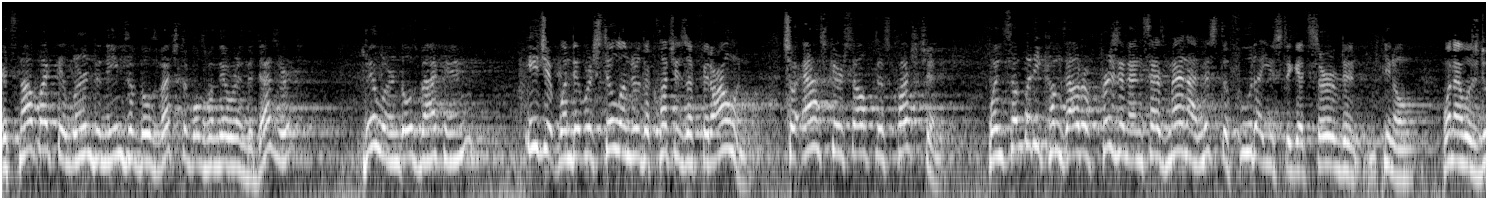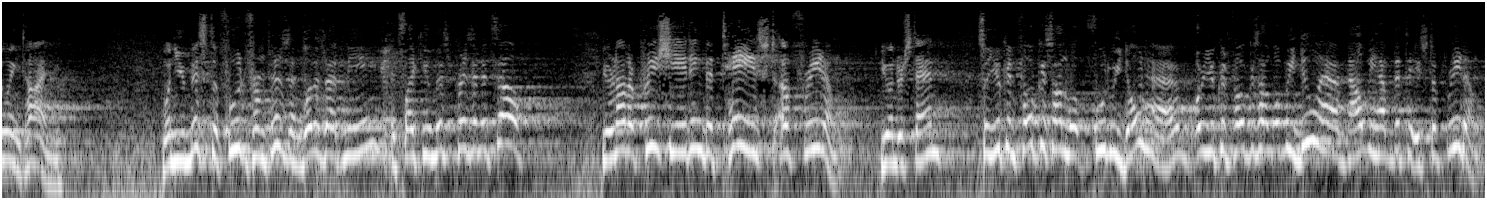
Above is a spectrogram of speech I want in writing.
It's not like they learned the names of those vegetables when they were in the desert. They learned those back in Egypt when they were still under the clutches of Fir'aun. So ask yourself this question. When somebody comes out of prison and says, man, I miss the food I used to get served in, you know, when I was doing time. When you miss the food from prison, what does that mean? It's like you miss prison itself. You're not appreciating the taste of freedom. You understand? So you can focus on what food we don't have, or you could focus on what we do have. Now we have the taste of freedom.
